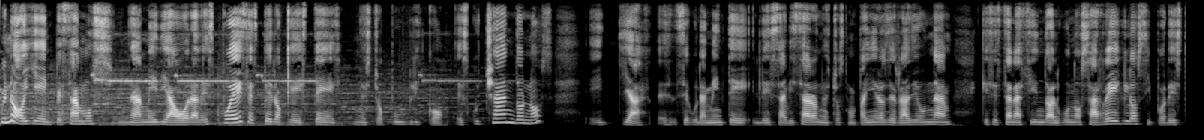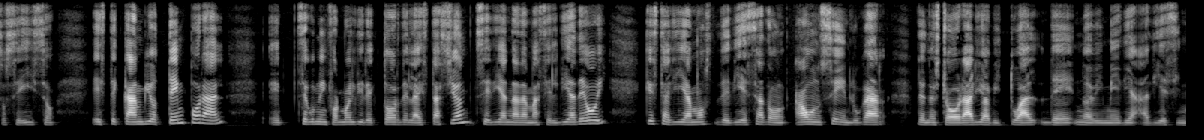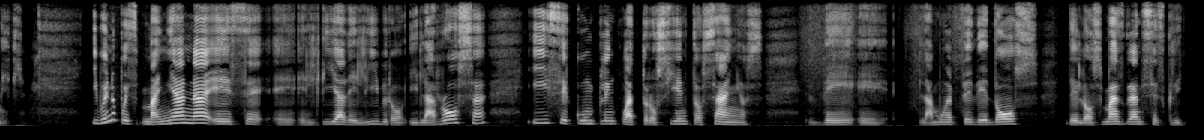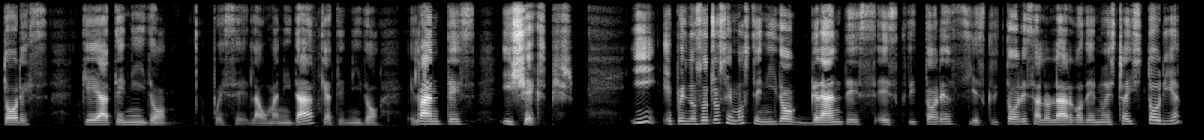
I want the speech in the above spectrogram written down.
Bueno, hoy empezamos una media hora después. Espero que esté nuestro público escuchándonos. Ya eh, seguramente les avisaron nuestros compañeros de Radio UNAM que se están haciendo algunos arreglos y por esto se hizo este cambio temporal. Eh, según me informó el director de la estación, sería nada más el día de hoy que estaríamos de 10 a 11 en lugar de nuestro horario habitual de nueve y media a diez y media. Y bueno, pues mañana es eh, eh, el día del libro y la rosa y se cumplen 400 años de eh, la muerte de dos de los más grandes escritores que ha tenido pues la humanidad, que ha tenido Cervantes y Shakespeare. Y eh, pues nosotros hemos tenido grandes escritoras y escritores a lo largo de nuestra historia.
